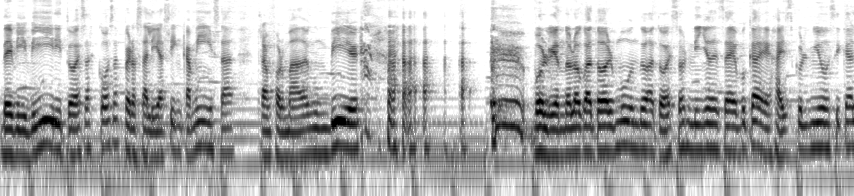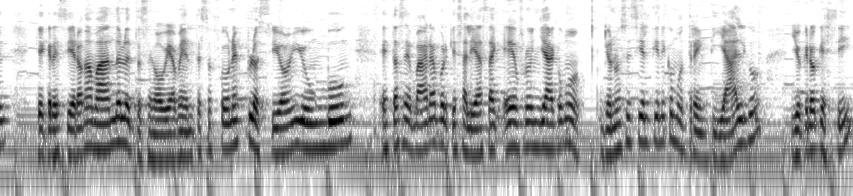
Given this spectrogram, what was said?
de vivir y todas esas cosas, pero salía sin camisa, transformado en un beer. volviendo loco a todo el mundo, a todos esos niños de esa época de High School Musical que crecieron amándolo. Entonces, obviamente, eso fue una explosión y un boom esta semana porque salía Zac Efron ya como, yo no sé si él tiene como 30 y algo, yo creo que sí.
